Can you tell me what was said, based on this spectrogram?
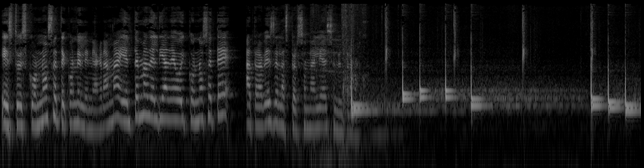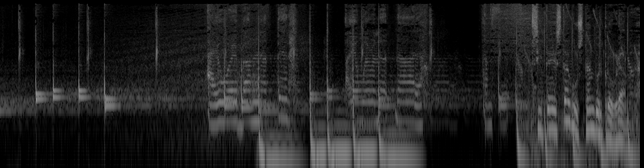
Esto es Conócete con el Enneagrama y el tema del día de hoy, Conócete a través de las personalidades en el trabajo. Si te está gustando el programa,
